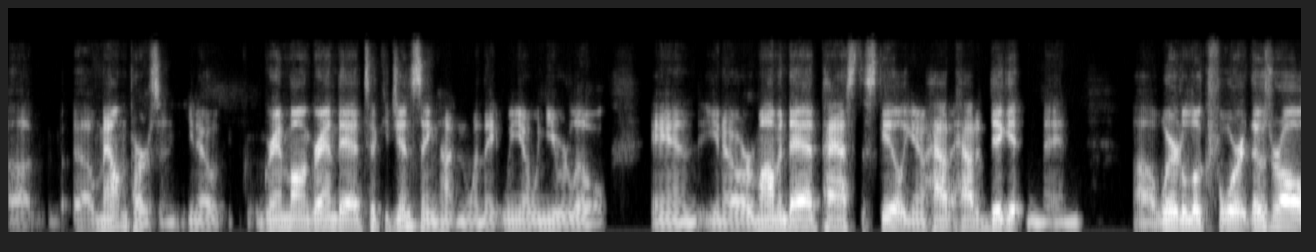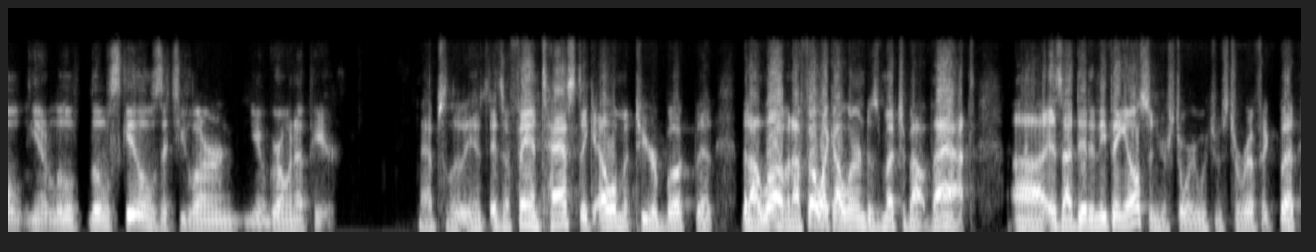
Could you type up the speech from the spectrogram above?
uh, uh, mountain person. You know, grandma and granddad took you ginseng hunting when they when you know when you were little, and you know, or mom and dad passed the skill. You know how to how to dig it and and uh, where to look for it. Those are all you know little little skills that you learn you know growing up here. Absolutely, it's, it's a fantastic element to your book that that I love, and I felt like I learned as much about that uh, as I did anything else in your story, which was terrific. But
